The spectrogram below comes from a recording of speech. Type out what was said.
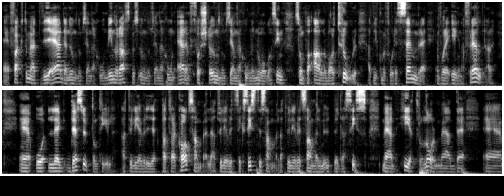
Eh, faktum är att vi är den ungdomsgeneration, min och Rasmus ungdomsgeneration är den första ungdomsgenerationen någonsin som på allvar tror att vi kommer få det sämre än våra egna föräldrar. Eh, och lägg dessutom till att vi lever i ett patriarkalt samhälle, att vi lever i ett sexistiskt samhälle, att vi lever i ett samhälle med utbredd rasism, med heteronorm, med eh, eh,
